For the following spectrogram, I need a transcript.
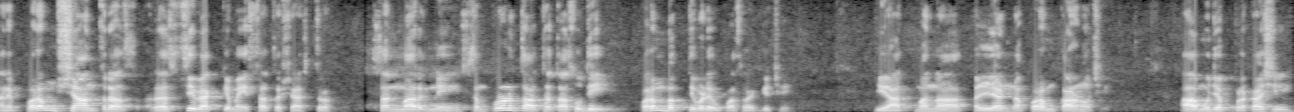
અને પરમ શાંત રસ, રહસ્ય વાક્યમય સતશાસ્ત્ર સન્માર્ગની સંપૂર્ણતા થતાં સુધી પરમ ભક્તિ વડે ઉપાસવાગ્ય છે. જે આત્માના કલ્યાણના પરમ કારણો છે. આ મુજબ પ્રકાશી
